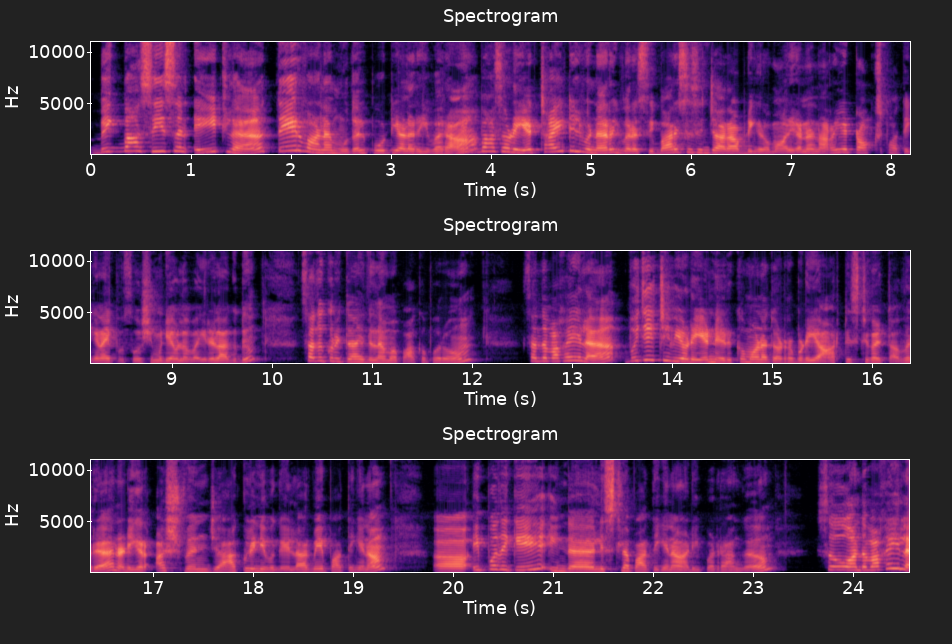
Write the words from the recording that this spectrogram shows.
பிக் பாஸ் சீசன் எயிட்ல தேர்வான முதல் போட்டியாளர் இவரா? பிக் பாஸோடைய டைட்டில் வினர் இவரை சிபாரிசு செஞ்சாரா அப்படிங்கிற மாதிரியான நிறைய டாக்ஸ் பார்த்தீங்கன்னா இப்போ சோஷியல் மீடியாவில் வைரல் ஆகுது. ஸோ அது குறித்து தான் இதில் நம்ம பார்க்க போகிறோம் ஸோ அந்த வகையில் விஜய் டிவியோடைய நெருக்கமான தொடர்புடைய ஆர்டிஸ்ட்டுகள் தவிர நடிகர் அஸ்வின் ஜாக்லின் இவங்க எல்லாருமே பார்த்தீங்கன்னா இப்போதைக்கு இந்த லிஸ்ட்டில் பார்த்தீங்கன்னா அடிபடுறாங்க. ஸோ அந்த வகையில்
